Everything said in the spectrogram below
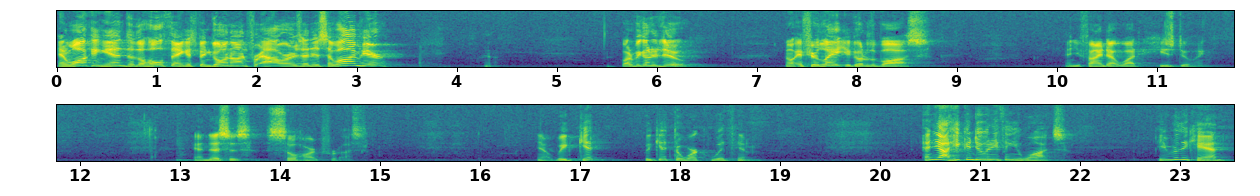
and walking into the whole thing. It's been going on for hours, and they say, Well, I'm here. What are we going to do? No, if you're late, you go to the boss and you find out what he's doing. And this is so hard for us. You know, we get, we get to work with him. And yeah, he can do anything he wants. He really can.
